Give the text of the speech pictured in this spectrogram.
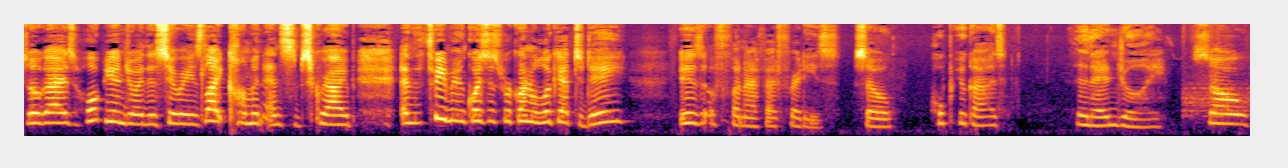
So guys, hope you enjoyed this series. Like, comment, and subscribe. And the three main questions we're going to look at today is FNAF at Freddy's. So, hope you guys enjoy. So,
